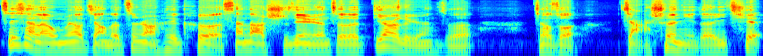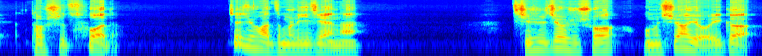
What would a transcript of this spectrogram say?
接下来我们要讲的增长黑客三大实践原则的第二个原则，叫做假设你的一切都是错的。这句话怎么理解呢？其实就是说，我们需要有一个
